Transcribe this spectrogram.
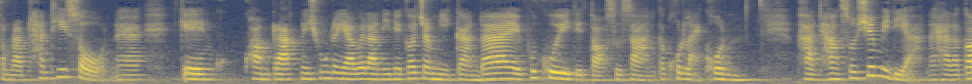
สำหรับท่านที่โสดนะเกณฑ์ความรักในช่วงระยะเวลานี้เนี่ยก็จะมีการได้พูดคุยติดต่อสื่อสารกับคนหลายคน ผ่านทางโซเชียลมีเดียนะคะแล้วก็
